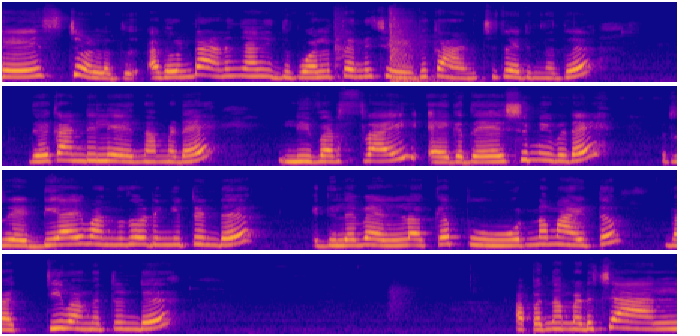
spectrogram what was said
ടേസ്റ്റ് ഉള്ളത്. അതുകൊണ്ടാണ് ഞാൻ ഇതുപോലെ തന്നെ ചെയ്ത് കാണിച്ചു തരുന്നത്. ഇതേ കണ്ടില്ലേ നമ്മുടെ ലിവർ ഫ്രൈ ഏകദേശം ഇവിടെ റെഡിയായി വന്നു തുടങ്ങിയിട്ടുണ്ട്. ഇതിലെ വെള്ളമൊക്കെ പൂർണമായിട്ടും വറ്റി വന്നിട്ടുണ്ട്. അപ്പം നമ്മുടെ ചാനൽ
